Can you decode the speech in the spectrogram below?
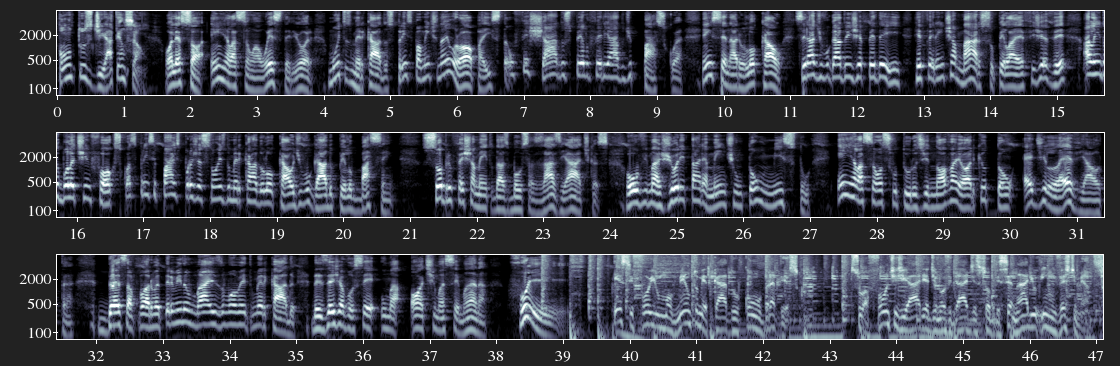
Pontos de atenção. Olha só, em relação ao exterior, muitos mercados, principalmente na Europa, estão fechados pelo feriado de Páscoa. Em cenário local, será divulgado o IGPDI, referente a março pela FGV, além do Boletim Fox com as principais projeções do mercado local divulgado pelo Bacen. Sobre o fechamento das bolsas asiáticas, houve majoritariamente um tom misto. Em relação aos futuros de Nova York, o tom é de leve alta. Dessa forma, termino mais um Momento Mercado. Desejo a você uma ótima semana. Fui! Esse foi o Momento Mercado com o Bradesco. Sua fonte diária de novidades sobre cenário e investimentos.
